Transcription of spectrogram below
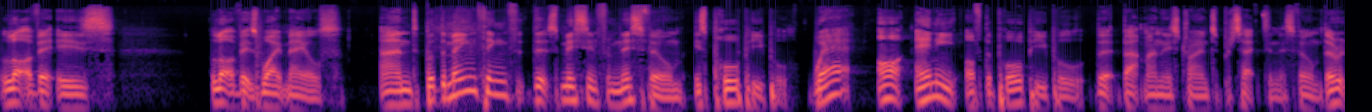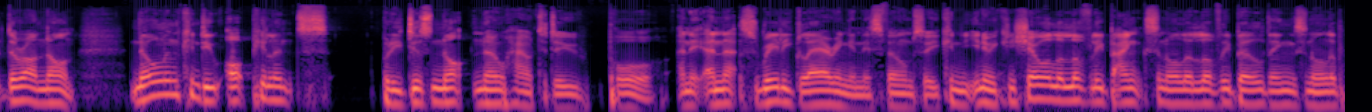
a lot of it is a lot of it's white males. And but the main thing that's missing from this film is poor people. Where are any of the poor people that Batman is trying to protect in this film? There, there are none. Nolan can do opulence, but he does not know how to do poor, and it, and that's really glaring in this film. So you can you know he can show all the lovely banks and all the lovely buildings and all the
